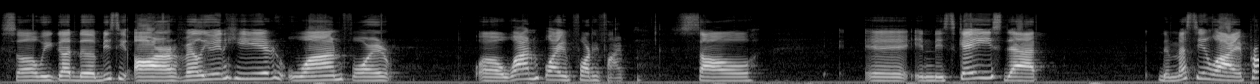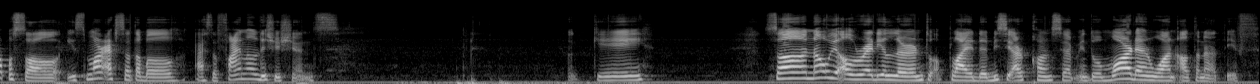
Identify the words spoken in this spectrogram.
So we got the BCR value in here 1 for uh, 1.45. So Uh, in this case that the machine Y proposal is more acceptable as the final decisions. Okay. So now we already learned to apply the BCR concept into more than one alternative.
